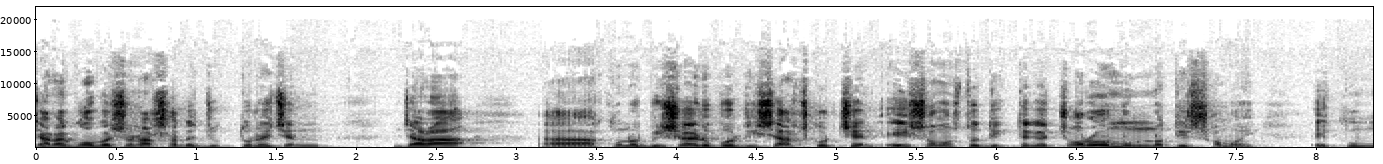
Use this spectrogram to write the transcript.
যারা গবেষণার সাথে যুক্ত রয়েছেন, যারা কোনো বিষয়ের উপর রিসার্চ করছেন, এই সমস্ত দিক থেকে চরম উন্নতির সময় এই কুম্ভ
